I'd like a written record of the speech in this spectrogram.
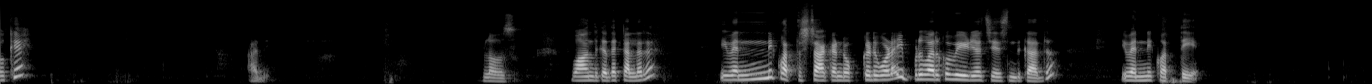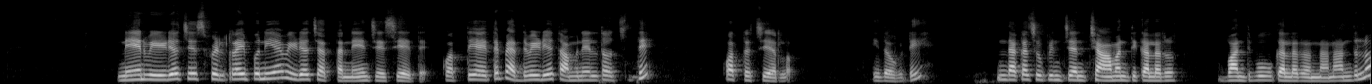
ఓకే? అది. బ్లౌజ్. బాగుంది కదా కలర్? ఇవన్నీ కొత్త స్టాక్ అండి. ఒక్కటి కూడా ఇప్పటి వరకు వీడియో చేసింది కాదు. ఇవన్నీ కొత్తయే. నేను వీడియో చేసి ఫిల్టర్ అయిపోయినాయే? వీడియో చేస్తాను నేను చేసి అయితే. కొత్త అయితే పెద్ద వీడియో తమిళతో వచ్చింది. కొత్త చీరలో. ఇదొకటి. ఇందాక చూపించాను చామంతి కలరు బంతి పువ్వు కలర్ అన్నాను. అందులో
